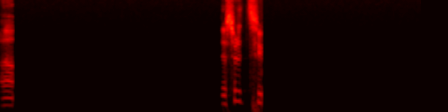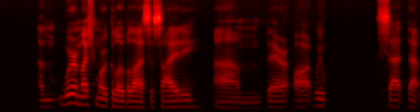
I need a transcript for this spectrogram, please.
Um, there's sort of two. Um, we're a much more globalized society. Um, there are we set that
